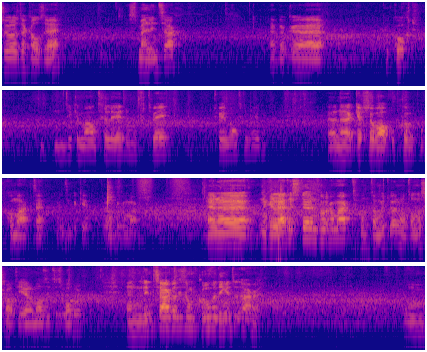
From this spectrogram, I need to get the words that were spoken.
zoals dat ik al zei, dat is mijn lintzaag. Heb ik eh, gekocht, een dikke maand geleden of twee, twee maanden geleden. En eh, ik heb ze wel opge opgemaakt, hè. Ik heb proper gemaakt. En eh, een geleidersteun voor gemaakt, want dat moet wel, want anders gaat hij helemaal zitten zwabberen. En een lintzaag dat is om kromme dingen te zagen. Om,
